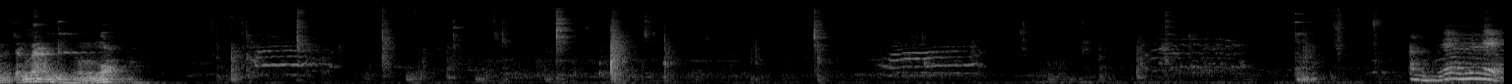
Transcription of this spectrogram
ăn trắng ra thì nó ngọt. Ăn nghe không mới nghèo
